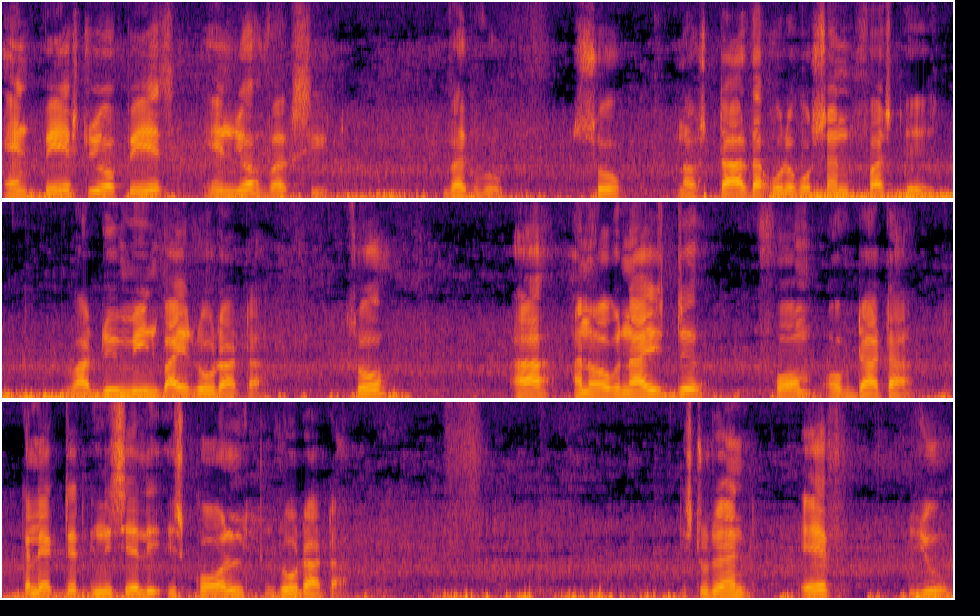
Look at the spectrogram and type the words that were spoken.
and paste your page in your worksheet workbook. So now start the oral question. First is what do you mean by raw data? So a unorganized form of data collected initially is called raw data. Student if you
